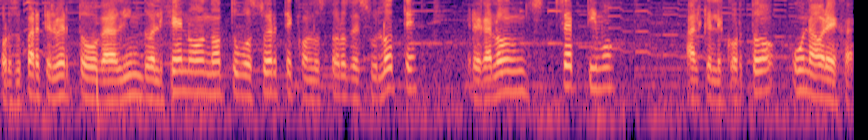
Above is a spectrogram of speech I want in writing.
Por su parte, Alberto Galindo el Geno no tuvo suerte con los toros de su lote, regaló un séptimo al que le cortó una oreja.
